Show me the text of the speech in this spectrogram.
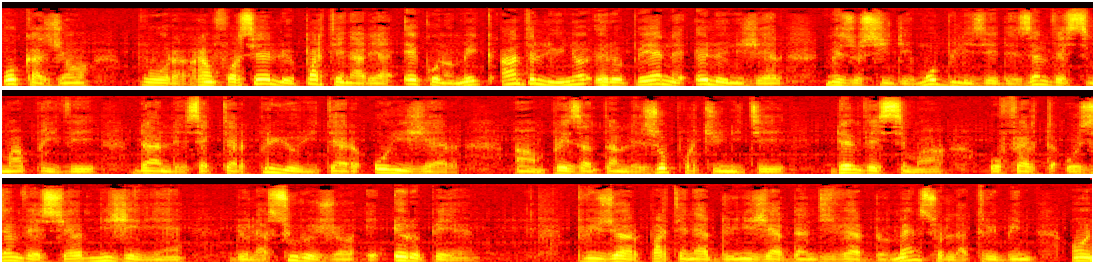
occasion pour renforcer le partenariat économique entre l'Union européenne et le Niger, mais aussi de mobiliser des investissements privés dans les secteurs prioritaires au Niger en présentant les opportunités d'investissement offertes aux investisseurs nigériens de la sous-région et européenne. Plusieurs partenaires du Niger dans divers domaines sur la tribune ont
